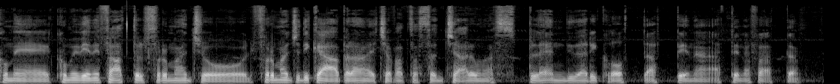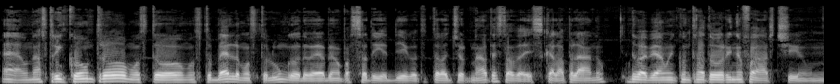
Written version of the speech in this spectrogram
come, come viene fatto il formaggio, il formaggio, di capra e ci ha fatto assaggiare una splendida ricotta appena, appena fatta. Eh, un altro incontro molto, molto, bello, molto lungo, dove abbiamo passato io e Diego tutta la giornata, è stato a Scalaplano, dove abbiamo incontrato Rino Farci, un,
